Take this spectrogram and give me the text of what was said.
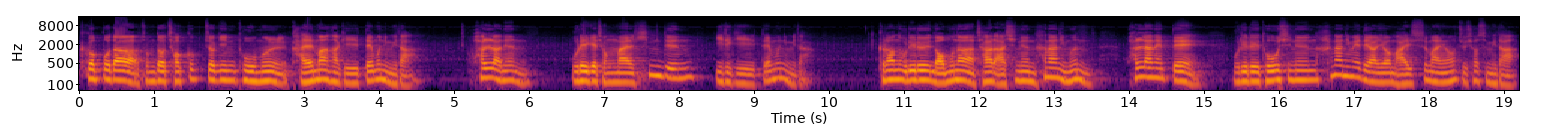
그것보다 좀 더 적극적인 도움을 갈망하기 때문입니다. 환란은 우리에게 정말 힘든 일이기 때문입니다. 그런 우리를 너무나 잘 아시는 하나님은 환란의 때 우리를 도우시는 하나님에 대하여 말씀하여 주셨습니다.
